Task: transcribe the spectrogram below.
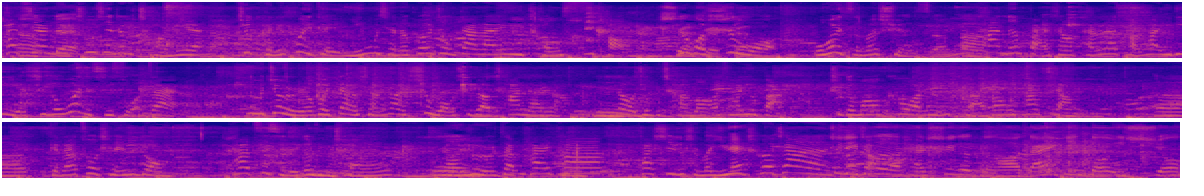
他既然能出现这个场面，就肯定会给荧幕前的观众带来一重思考。是如果是我，我会怎么选择？那么嗯他能摆上台面来讨论，他一定也是一个问题所在。那么就有人会带入想，那是我是不是要插男人？嗯那我就不插猫，而且他又把这个猫刻画的很可爱，包括他想，呃，给它做成一种他自己的一个旅程，然后就有人在拍它，它是一个什么一日车站这里这个还是一个梗哦，大家一定都一修。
